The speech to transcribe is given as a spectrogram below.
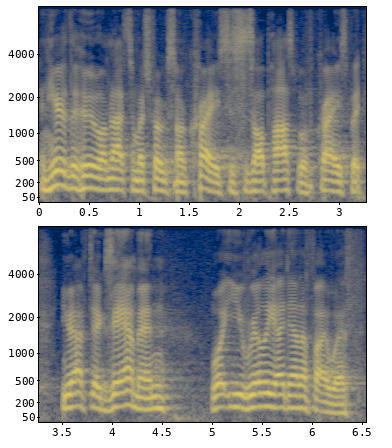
And here, the who, I'm not so much focused on Christ. This is all possible of Christ, but you have to examine what you really identify with.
